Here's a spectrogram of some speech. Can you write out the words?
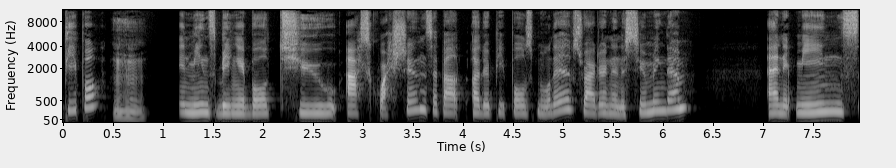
people. Mm-hmm. It means being able to ask questions about other people's motives rather than assuming them. And it means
